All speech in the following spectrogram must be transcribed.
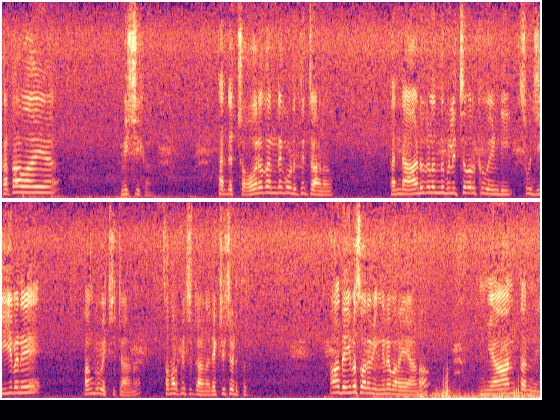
കർത്താവായ മിഷിഹ തന്റെ ചോര തന്നെ കൊടുത്തിട്ടാണ് തന്റെ ആടുകളെന്ന് വിളിച്ചവർക്ക് വേണ്ടി സ്വജീവനെ പങ്കുവച്ചിട്ടാണ് സമർപ്പിച്ചിട്ടാണ് രക്ഷിച്ചെടുത്തത്. ആ ദൈവസ്വരം ഇങ്ങനെ പറയാണ് ഞാൻ തന്നെ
